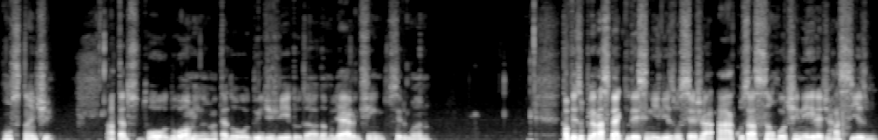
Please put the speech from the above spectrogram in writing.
constante, até do, do homem, né, até do, do indivíduo, da, da mulher, enfim, do ser humano. Talvez o pior aspecto desse niilismo seja a acusação rotineira de racismo,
